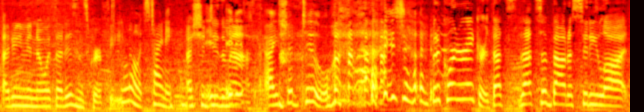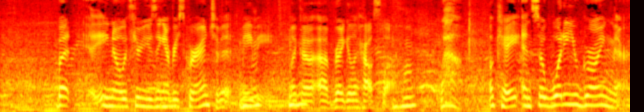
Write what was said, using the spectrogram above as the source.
I don't even know what that is in square feet. No, it's tiny. I should do the math. Is, I should too. I should. But a quarter acre. That's that's about a city lot but you know, if you're using every square inch of it, maybe mm-hmm. Like mm-hmm. A, a, regular house lot. Mm-hmm. Wow. Okay. And so, what are you growing there?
